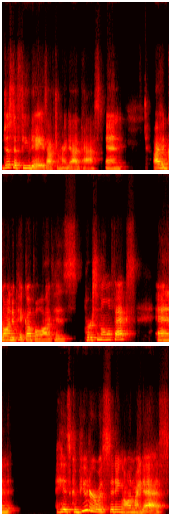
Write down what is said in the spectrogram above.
just a few days after my dad passed and I had gone to pick up a lot of his personal effects and mm. his computer was sitting on my desk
